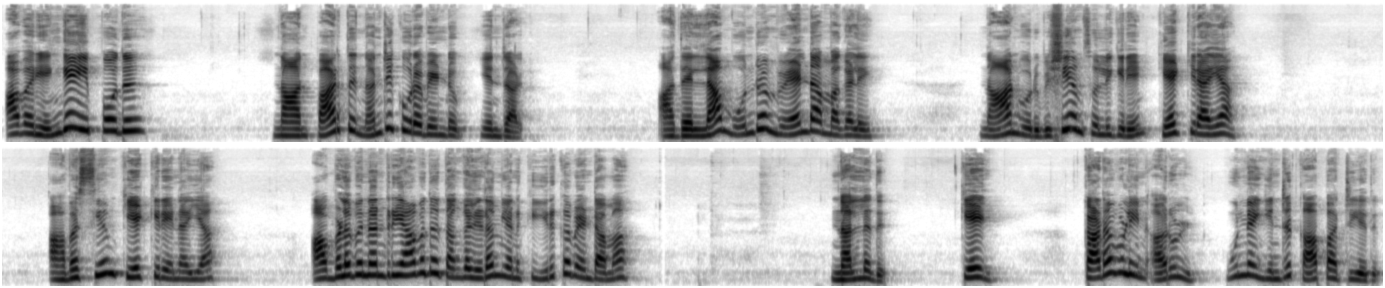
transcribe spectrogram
அவர் எங்கே இப்போது? நான் பார்த்து நன்றி கூற வேண்டும் என்றாள். அதெல்லாம் ஒன்றும் வேண்டாம் மகளே. நான் ஒரு விஷயம் சொல்லுகிறேன் கேட்கிறாயா? அவசியம் கேட்கிறேன் ஐயா. அவ்வளவு நன்றியாவது தங்களிடம் எனக்கு இருக்க வேண்டாமா? நல்லது. கேள். கடவுளின் அருள் உன்னை இன்று காப்பாற்றியது.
